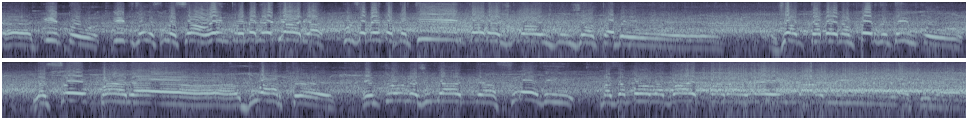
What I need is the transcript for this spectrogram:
uh, Ito, Ito faz a simulação, entra na grande área, cruzamento a partir para as mãos do JB. JB não perde tempo, lançou para Duarte, entrou na jogada Freddy, mas a bola vai para além da linha final.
